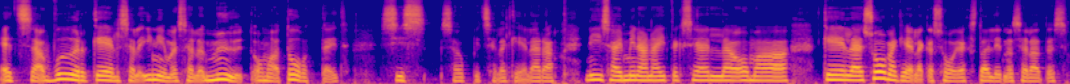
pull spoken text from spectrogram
et sa võõrkeelsele inimesele müüd oma tooteid, siis sa õpid selle keele ära. nii sain mina näiteks jälle oma keele soome keelega soojaks Tallinnas elades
